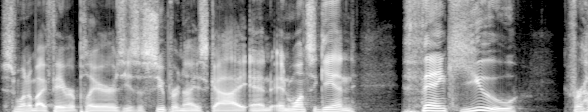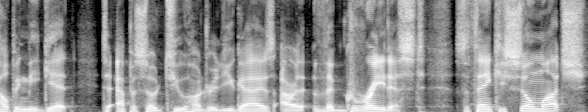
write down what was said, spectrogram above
just one of my favorite players. He's a super nice guy. And, and once again, thank you for helping me get to episode 200. You guys are the greatest. So thank you so much.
